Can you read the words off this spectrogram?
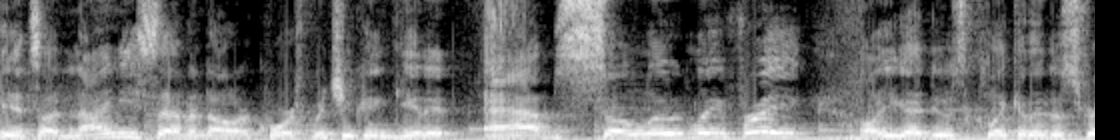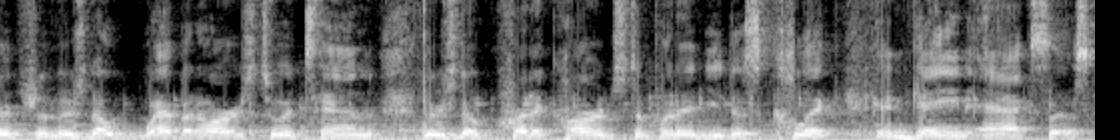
It's a $97 course but you can get it absolutely free. All you gotta do is click in the description. There's no webinars to attend. There's no credit cards to put in. You just click and gain access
